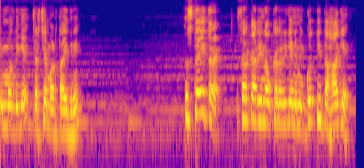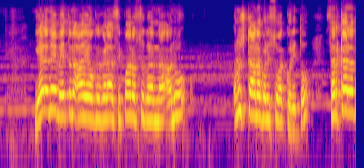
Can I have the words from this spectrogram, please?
ನಿಮ್ಮೊಂದಿಗೆ ಚರ್ಚೆ ಮಾಡ್ತಾ ಇದ್ದೀನಿ. ಸ್ನೇಹಿತರೆ, ಸರ್ಕಾರಿ ನೌಕರರಿಗೆ ನಿಮಗೆ ಗೊತ್ತಿದ್ದ ಹಾಗೆ ಏಳನೇ ವೇತನ ಆಯೋಗಗಳ ಶಿಫಾರಸುಗಳನ್ನು ಅನು, ಅನುಷ್ಠಾನಗೊಳಿಸುವ ಕುರಿತು ಸರ್ಕಾರದ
